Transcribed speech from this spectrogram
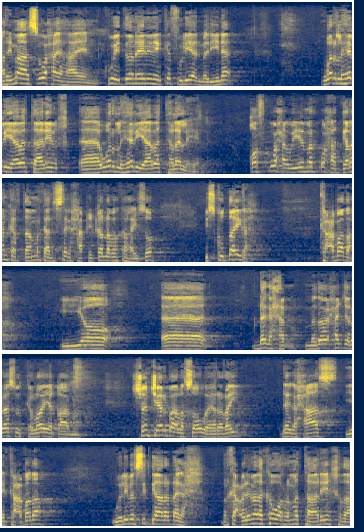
arrimahaas waxay ahaayeen kuway doonayeen inay ka fuliyaan madiina war la heliyaaba taariikh war la heliyaaba tale la hel. Qofku waxa weeye mar waxaad garan kartaa markaad isaga xaqiiqo dhaba ka hayso isku dayga kacbada iyo dhagaxa madow xajar aswadka loo yaqaano. Shan jeer baa la soo weeraray dhagaxaas iyo kacbada weliba si gaara dhagax. Marka culimmada ka warrama taariikhda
